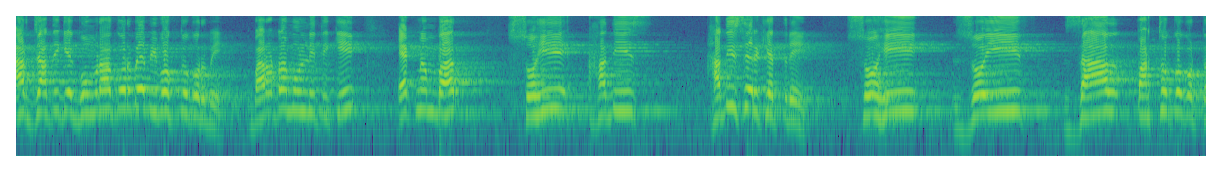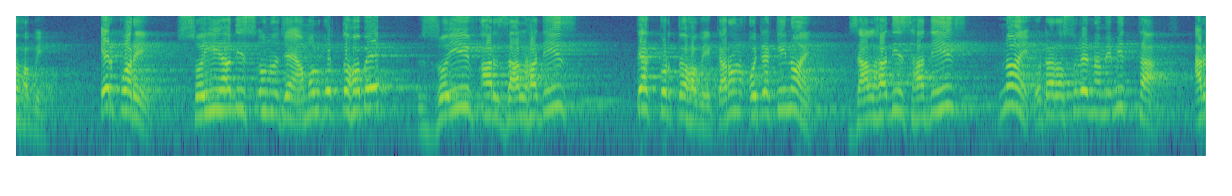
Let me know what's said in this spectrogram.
আর জাতিকে গুমরাহ করবে, বিভক্ত করবে। বারোটা মূলনীতি কি? এক নম্বর, সহি হাদিস, হাদিসের ক্ষেত্রে সহি, জয়ীফ, জাল পার্থক্য করতে হবে। এরপরে সহি হাদিস অনুযায়ী আমল করতে হবে, জয়ীফ আর জাল হাদিস ত্যাগ করতে হবে। কারণ ওইটা কি নয়? জাল হাদিস হাদিস নয়, ওটা রসুলের নামে মিথ্যা। আর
